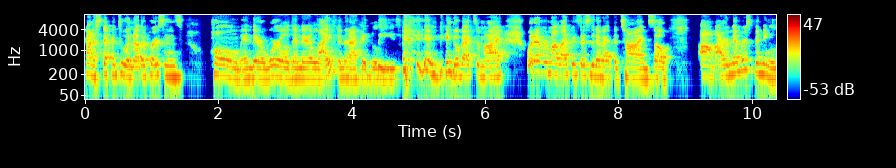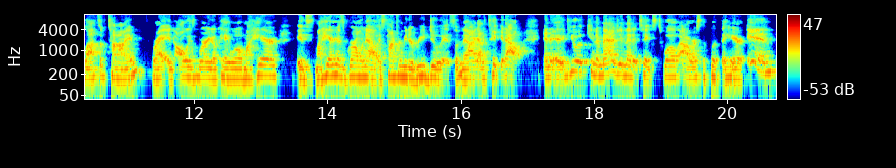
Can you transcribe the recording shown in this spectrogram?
kind of step into another person's home and their world and their life and then i could leave and, go back to my whatever my life consisted of at the time. So um, i remember spending lots of time right and always worried okay well my hair it's my hair has grown out. It's time for me to redo it. So now i got to take it out. And if you can imagine that it takes 12 hours to put the hair in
